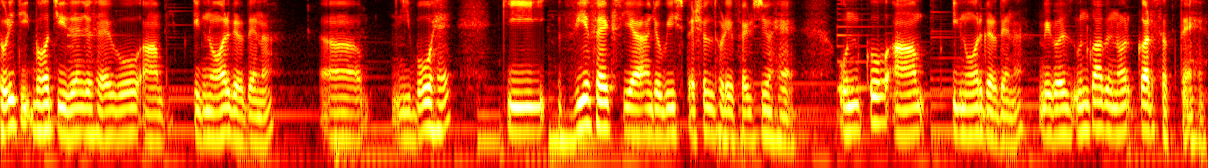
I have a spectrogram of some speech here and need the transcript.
थोड़ी चीज़ बहुत चीज़ें जो है वो आप इग्नोर कर देना। ये वो है कि वी या जो भी स्पेशल थोड़े इफ़ेक्ट्स जो हैं उनको आप इग्नोर कर देना बिकॉज़ उनको आप इग्नोर कर सकते हैं।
